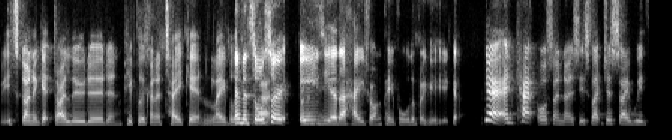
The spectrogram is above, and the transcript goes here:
it's going to get diluted, and people are going to take it and label it. And it's also easier to hate on people the bigger you get. Yeah, and Kat also knows this. Like, just say with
